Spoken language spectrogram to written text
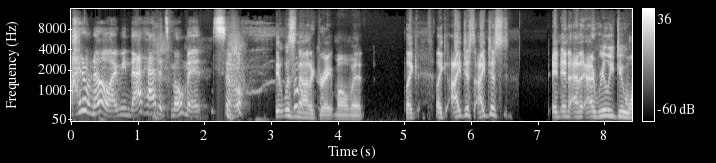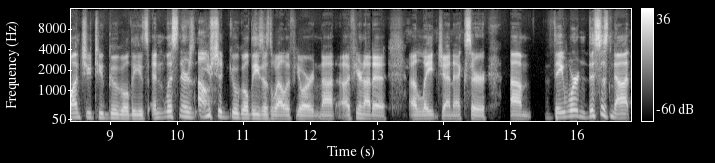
I don't know. I mean, that had its moment. So It was not a great moment. Like like I just I just. And, and I I really do want you to Google these, and listeners, Oh. you should Google these as well if you're not uh, if you're not a, a late Gen Xer. Um, they were. This is not.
